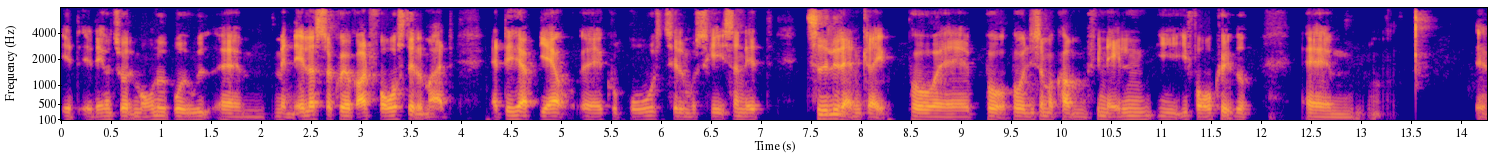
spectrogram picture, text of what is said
et, et eventuelt morgenudbrud ud. Øh, men ellers så kunne jeg godt forestille mig, at, at det her bjerg øh, kunne bruges til måske sådan et tidligt angreb på, øh, på, på ligesom at komme finalen i, i forkøbet. Øh, øh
